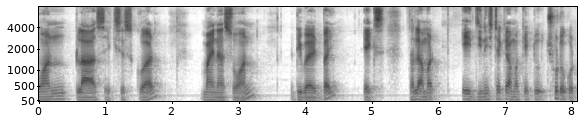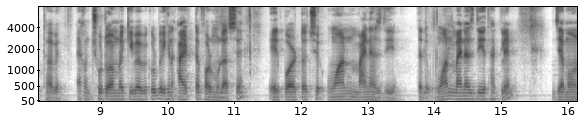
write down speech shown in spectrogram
one plus x square minus one divide by x তাহলে আমার এই জিনিসটাকে আমাকে একটু ছোট করতে হবে। এখন ছোট আমরা কীভাবে করব? এখানে আরেকটা ফর্মুলা আছে। এরপরটা হচ্ছে ওয়ান মাইনাস দিয়ে। তাহলে ওয়ান মাইনাস দিয়ে থাকলে যেমন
